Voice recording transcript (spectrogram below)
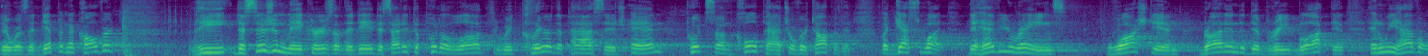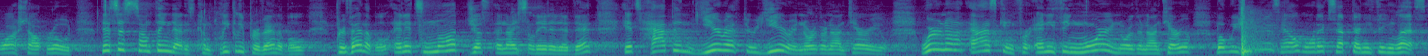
There was a dip in the culvert. The decision makers of the day decided to put a log through it, clear the passage, and put some cold patch over top of it. But guess what? The heavy rains washed in, brought in the debris, blocked it, and we have a washed-out road. This is something that is completely preventable, preventable, and it's not just an isolated event. It's happened year after year in Northern Ontario. We're not asking for anything more in Northern Ontario, but we sure as hell won't accept anything less,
